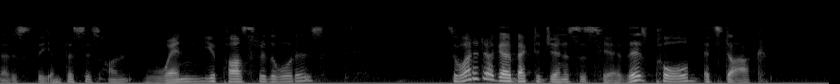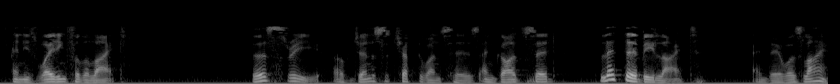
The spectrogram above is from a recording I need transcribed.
Notice the emphasis on when you pass through the waters. So why did I go back to Genesis here? There's Paul, it's dark, and he's waiting for the light. Verse 3 of Genesis chapter 1 says, And God said, Let there be light. And there was light.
